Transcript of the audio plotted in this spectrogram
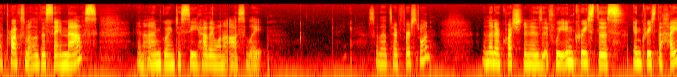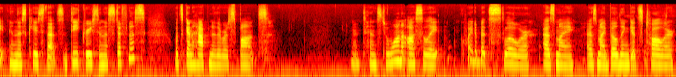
approximately the same mass. And I'm going to see how they want to oscillate. Okay, so that's our first one. And then our question is, if we increase this, increase the height, in this case that's decreasing the stiffness, what's going to happen to the response? It tends to want to oscillate quite a bit slower as my, as my building gets taller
